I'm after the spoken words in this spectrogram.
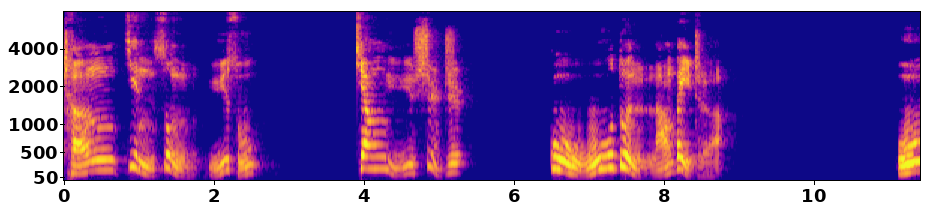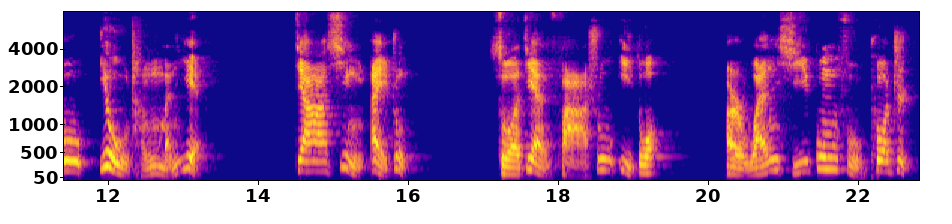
承晋宋余俗，相与视之，故无顿狼狈者。吾又承门业。家性爱众，所见法书亦多，而玩习功夫颇至，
